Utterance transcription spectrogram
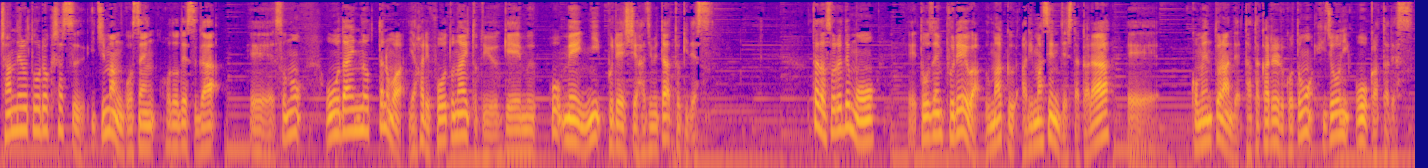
チャンネル登録者数1万5000ほどですが、えー、その大台に乗ったのはやはりフォートナイトというゲームをメインにプレイし始めた時です。ただそれでも、えー、当然プレイはうまくありませんでしたから、えー、コメント欄で叩かれることも非常に多かったです。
